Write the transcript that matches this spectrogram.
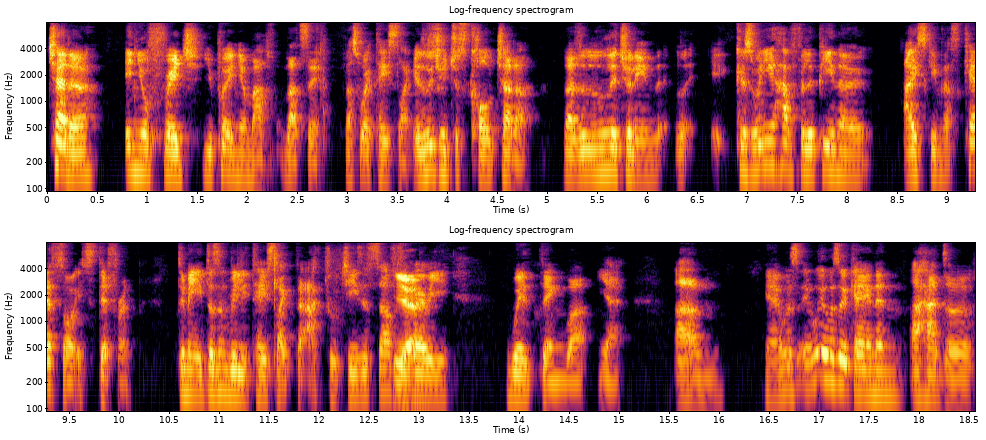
cheddar in your fridge, you put in your mouth. That's it. That's what it tastes like. It's literally just cold cheddar. That's literally because when you have Filipino ice cream that's queso, it's different. To me, it doesn't really taste like the actual cheese itself. It's Yeah. a very weird thing, but yeah, um, yeah, it was it, it was okay. And then I had the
